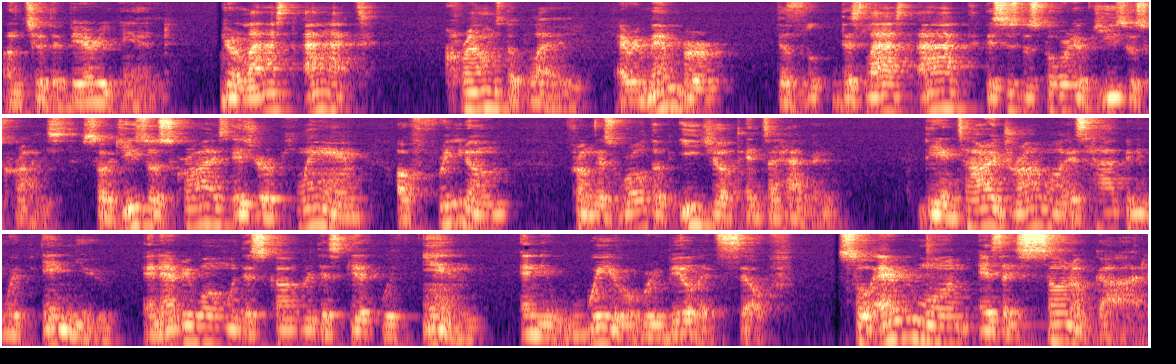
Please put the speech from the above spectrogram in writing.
until the very end. Your last act crowns the play. And remember, this, this last act, this is the story of Jesus Christ. So Jesus Christ is your plan of freedom from this world of Egypt into heaven. The entire drama is happening within you, and everyone will discover this gift within, and it will reveal itself. So everyone is a son of God.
